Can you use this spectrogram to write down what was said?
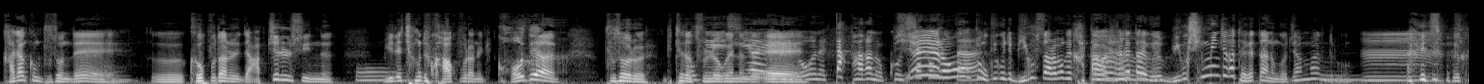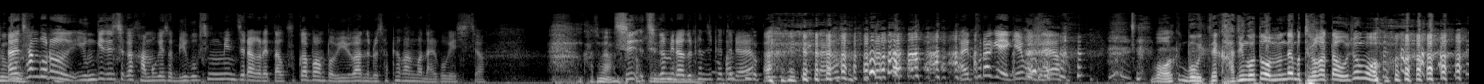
가장 큰 부서인데 그 그것보다는 이제 앞지를 수 있는 음. 오. 미래창조과학부라는 거대한 부서를 밑에다 두려고 했는데 CIA 예. 요원을 딱 박아놓고 CIA라고 시작하겠다. 좀 웃기고 이제 미국 사람을 그냥 갖다가 어. 하겠다 이게 미국 식민지가 되겠다는 거지 한마디로. 음. 그거- 아니 참고로 윤기진 씨가 감옥에서 미국 식민지라 그랬다고 국가보안법 위반으로 잡혀간 건 알고 계시죠? 가슴이 안 지, 지, 지금이라도 편집해드려요? 편집해드릴까요? 아니 쿨하게 얘기해 보세요. 뭐, 어떻게 뭐, 제 가진 것도 없는데 뭐 들어갔다 오죠 뭐.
